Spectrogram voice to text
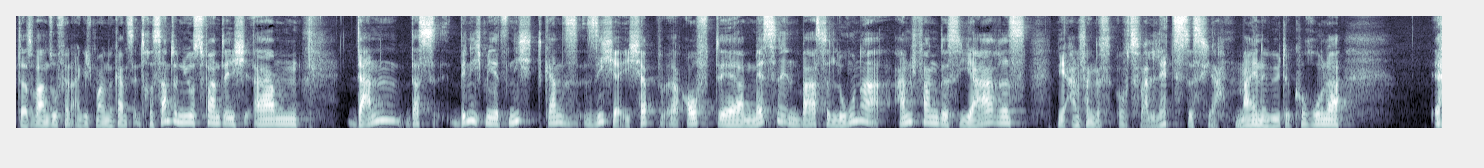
das war insofern eigentlich mal eine ganz interessante News, fand ich. Ähm, dann, das bin ich mir jetzt nicht ganz sicher. Ich habe äh, auf der Messe in Barcelona Anfang des Jahres, nee, Anfang des, oh, es war letztes Jahr, meine Güte, Corona, ja,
